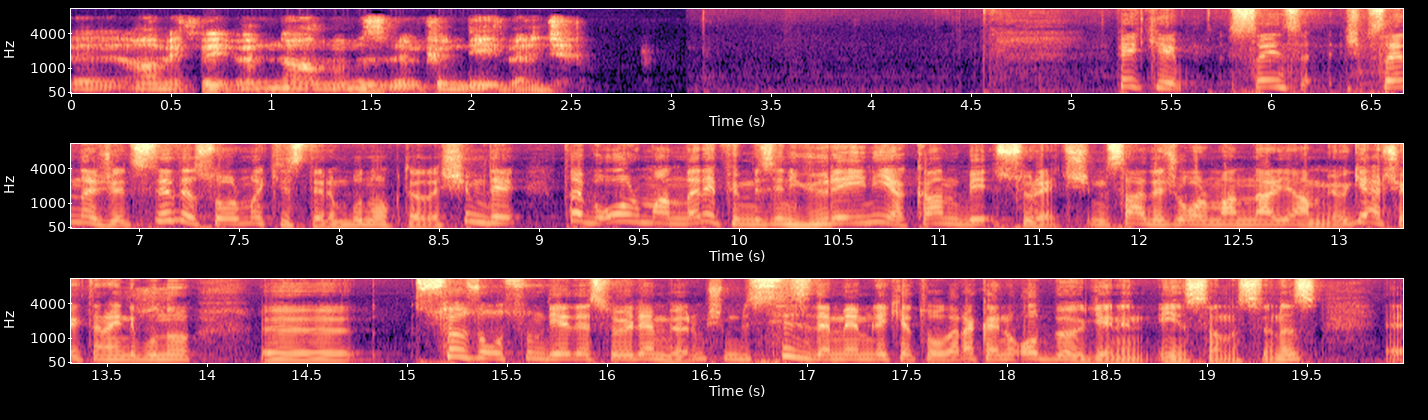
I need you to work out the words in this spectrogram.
e, Ahmet Bey önüne almamız mümkün değil bence. Peki Sayın, Sayın Hacet size de sormak isterim bu noktada. Şimdi tabii ormanlar hepimizin yüreğini yakan bir süreç. Şimdi sadece ormanlar yanmıyor. Gerçekten hani bunu e, söz olsun diye de söylemiyorum. Şimdi siz de memleket olarak hani o bölgenin insanısınız. E,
